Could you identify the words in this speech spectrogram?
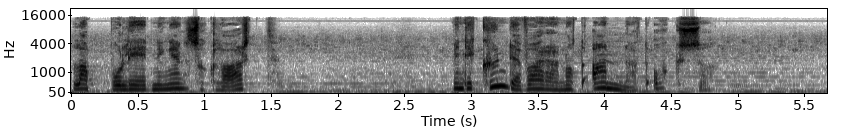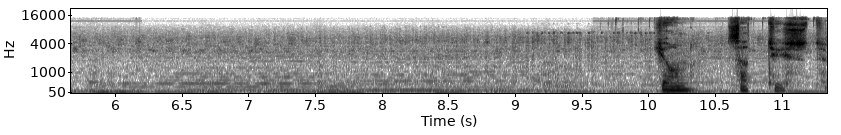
Lappoledningen såklart. Men det kunde vara något annat också. John satt tyst.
